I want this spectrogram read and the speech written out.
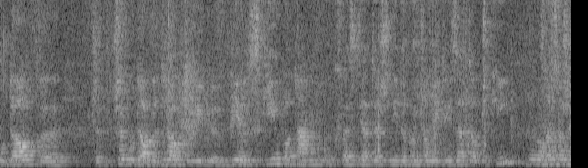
budowy czy przebudowy drogi w Bielskich, bo tam kwestia też niedokończonej tej zatoczki. To, co, że,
